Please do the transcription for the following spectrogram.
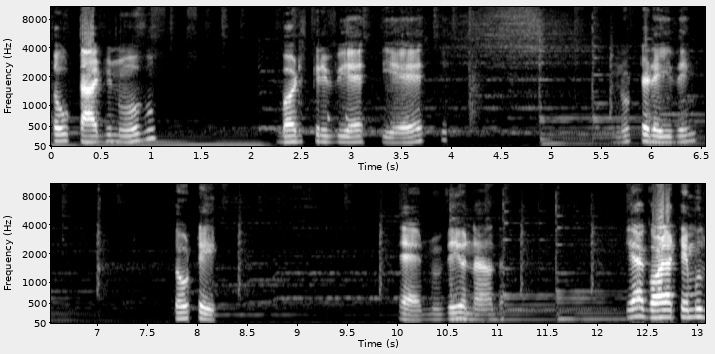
soltar de novo. Bora escrever SS. No 3, hein? Soltei. É, não veio nada. E agora temos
